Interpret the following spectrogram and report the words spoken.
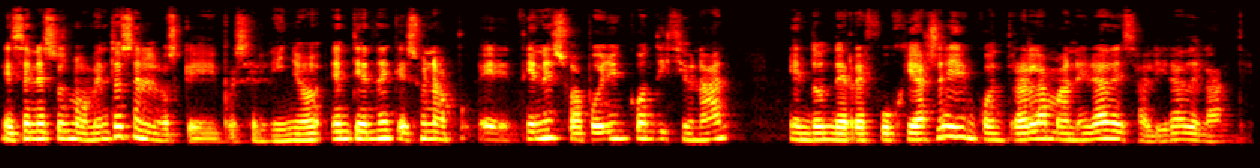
Es en esos momentos en los que pues, el niño entiende que es una, eh, tiene su apoyo incondicional en donde refugiarse y encontrar la manera de salir adelante.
